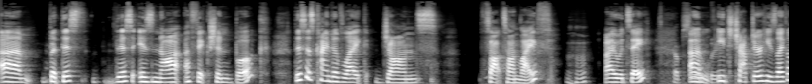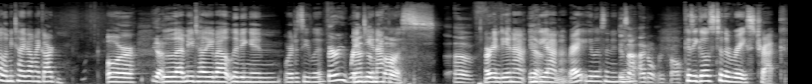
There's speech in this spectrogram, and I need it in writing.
Um, but this this is not a fiction book. This is kind of like John's thoughts on life. hmm I would say. Um, Absolutely. each chapter, he's like, "Oh, let me tell you about my garden," or yeah. "Let me tell you about living in where does he live? Very random Indianapolis. of Or Indiana, Yeah. Indiana, right? He lives in Indiana that I don't recall. because he goes to the racetrack.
